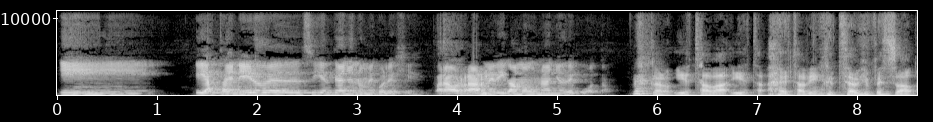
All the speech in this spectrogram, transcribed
Y, y hasta enero del siguiente año no me colegié, para ahorrarme, digamos, un año de cuota. Claro, y estaba, y está, está bien, está bien pensado.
